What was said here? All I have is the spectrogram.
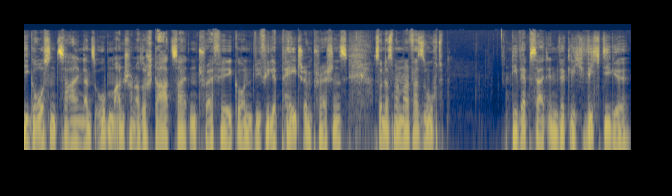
die großen Zahlen ganz oben anschauen, also Startseiten, Traffic und wie viele Page Impressions, sondern dass man mal versucht, die Website in wirklich wichtige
